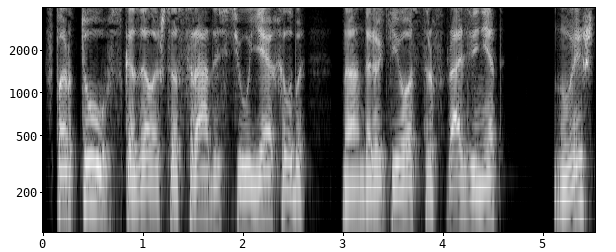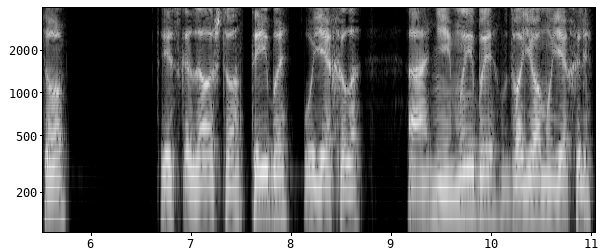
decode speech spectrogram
в порту сказала, что с радостью уехала бы на далекий остров, разве нет? Ну и что? Ты сказала, что ты бы уехала, а не мы бы вдвоем уехали».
